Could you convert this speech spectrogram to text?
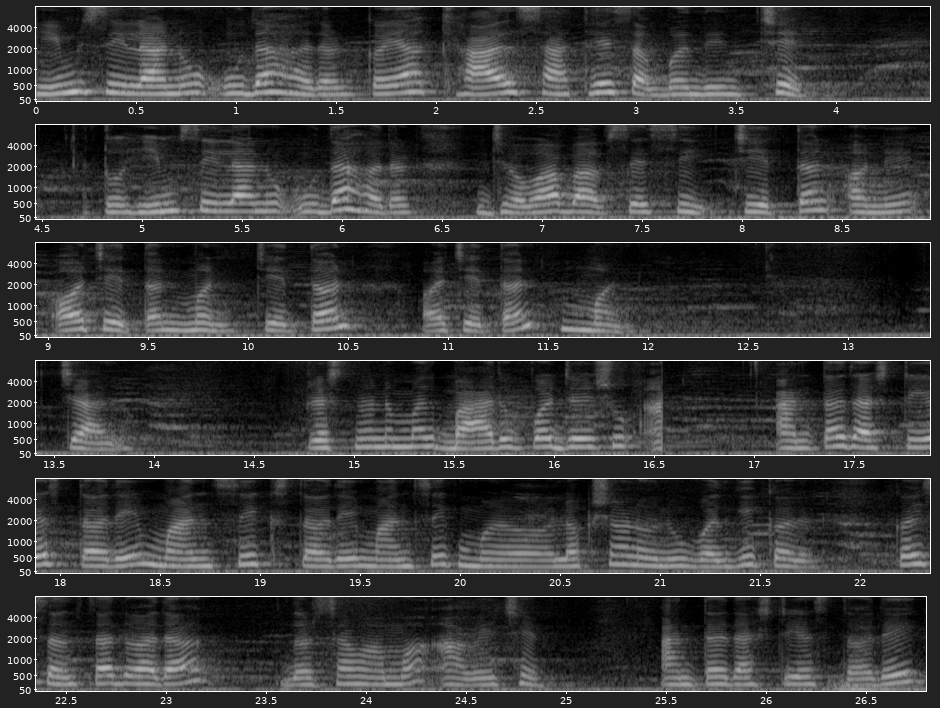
હિમશિલાનું ઉદાહરણ કયા ખ્યાલ સાથે સંબંધિત છે? તો હિમશિલાનું ઉદાહરણ, જવાબ આવશે સી, ચેતન અને અચેતન મન. ચેતન, અચેતન મન. ચાલો, પ્રશ્ન નંબર બાર ઉપર જઈશું. આંતરરાષ્ટ્રીય સ્તરે માનસિક સ્તરે માનસિક લક્ષણોનું વર્ગીકરણ કઈ સંસ્થા દ્વારા દર્શાવવામાં આવે છે? આંતરરાષ્ટ્રીય સ્તરે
